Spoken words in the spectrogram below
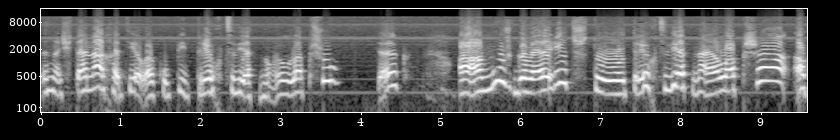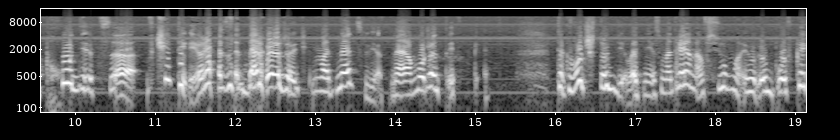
значит, она хотела купить трехцветную лапшу, так, а муж говорит, что трехцветная лапша обходится в четыре раза дороже, чем одноцветная, а может и в. Так вот, что делать, несмотря на всю мою любовь к, э,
